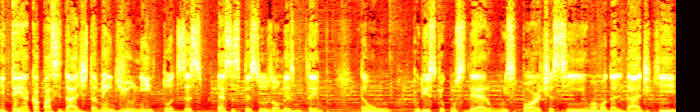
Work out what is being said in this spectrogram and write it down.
E tem a capacidade também de unir todas as, essas pessoas ao mesmo tempo. Então, por isso que eu considero um esporte, assim, uma modalidade que,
